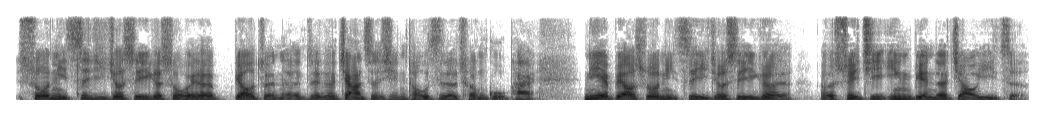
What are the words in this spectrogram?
说你自己就是一个所谓的标准的这个价值型投资的纯股派，你也不要说你自己就是一个呃随机应变的交易者。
